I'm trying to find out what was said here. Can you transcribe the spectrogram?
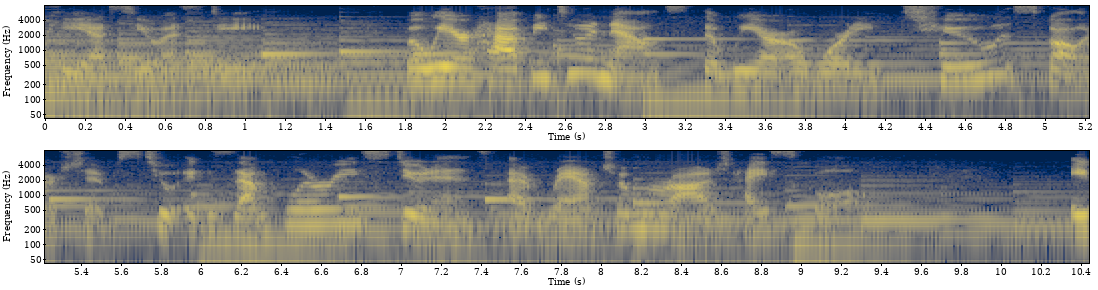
PSUSD. But we are happy to announce that we are awarding two scholarships to exemplary students at Rancho Mirage High School a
